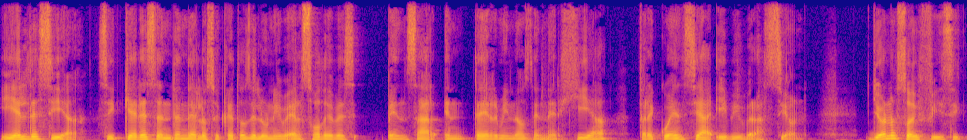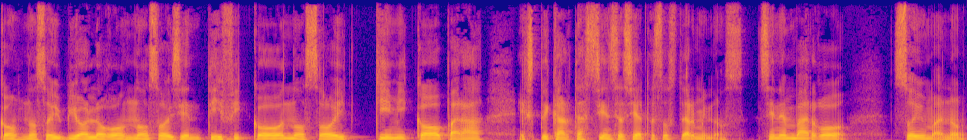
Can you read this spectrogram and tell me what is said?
Y él decía, si quieres entender los secretos del universo, debes pensar en términos de energía, frecuencia y vibración. Yo no soy físico, no soy biólogo, no soy científico, no soy químico para explicarte a ciencia cierta estos términos. Sin embargo, soy humano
